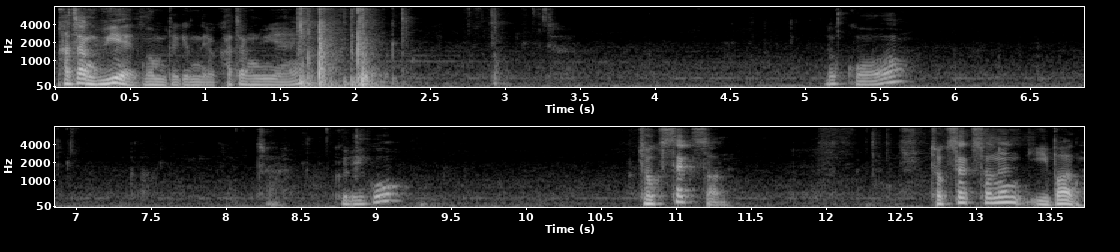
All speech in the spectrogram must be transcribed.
가장 위에 넣으면 되겠네요. 가장 위에. 자, 넣고. 자, 그리고 적색선. 적색선은 2번.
